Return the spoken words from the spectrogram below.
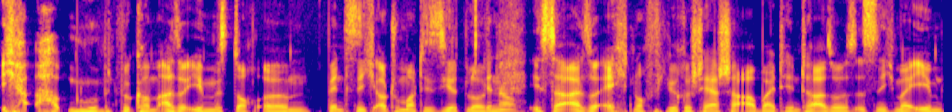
ich habe nur mitbekommen, also ihr müsst doch, ähm, wenn es nicht automatisiert läuft, Genau. ist da also echt noch viel Recherchearbeit hinter. Also es ist nicht mal eben,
